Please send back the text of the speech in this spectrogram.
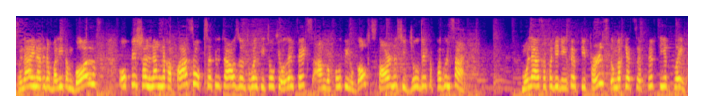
Unahin natin ang balitang golf. Opisyal nang nakapasok sa 2020 Tokyo Olympics ang Filipino golf star na si Jovic Pagunsan. Mula sa pagiging 51st, umakyat sa 50th place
